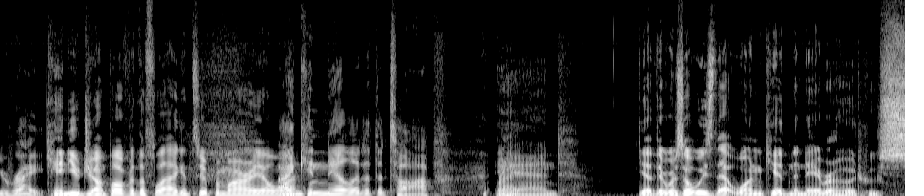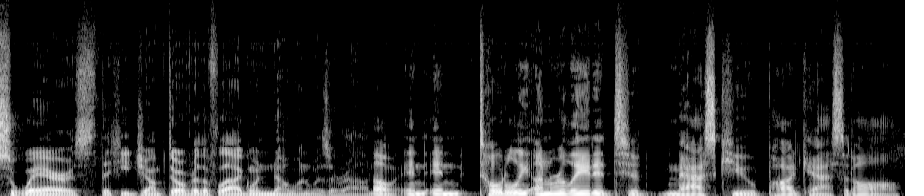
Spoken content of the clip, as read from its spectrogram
You're right. Can you jump over the flag in Super Mario 1? I can nail it at the top. Right. And Yeah, there was always that one kid in the neighborhood who swears that he jumped over the flag when no one was around. oh, and and totally unrelated to MassCUE podcast at all.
